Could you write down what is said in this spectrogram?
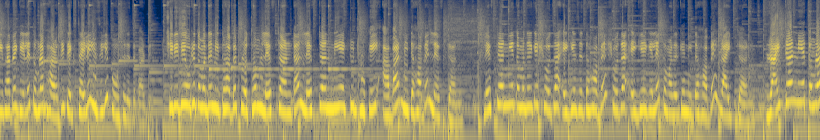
এইভাবে গেলে তোমরা ভারতী টেক্সটাইলে ইজিলি পৌঁছে যেতে পারবে। সিঁড়ি দিয়ে উঠে তোমাদের নিতে হবে প্রথম লেফট টার্নটা লেফট টার্ন নিয়ে একটু ঢুকেই আবার নিতে হবে লেফট টার্ন লেফট টার্ন নিয়ে তোমাদেরকে সোজা এগিয়ে যেতে হবে। সোজা এগিয়ে গেলে তোমাদেরকে নিতে হবে রাইট টার্ন রাইট টার্ন নিয়ে তোমরা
